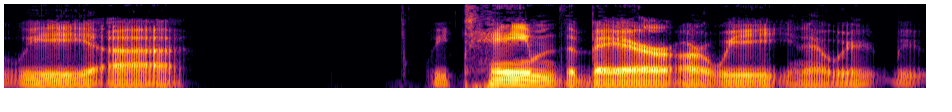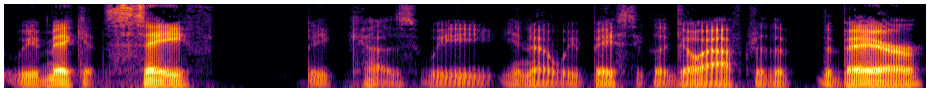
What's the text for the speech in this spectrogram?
we uh, we tame the bear, or we you know we we, we make it safe because we you know we basically go after the, the bear,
